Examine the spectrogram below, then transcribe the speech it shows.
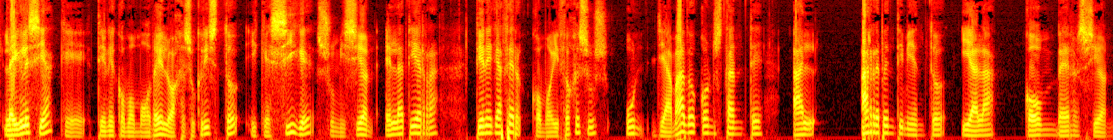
La Iglesia, que tiene como modelo a Jesucristo y que sigue su misión en la tierra, tiene que hacer, como hizo Jesús, un llamado constante al arrepentimiento y a la conversión.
